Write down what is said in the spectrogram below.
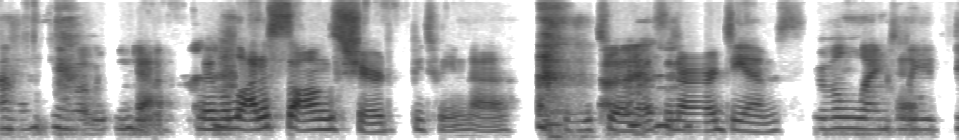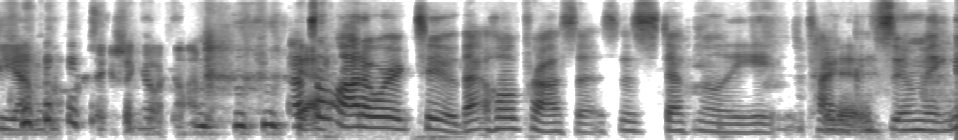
And what we can do. Yeah, we have a lot of songs shared between uh, the two of us in our DMs. We have a lengthy yeah. DM conversation going on. That's yeah. a lot of work too. That whole process is definitely time consuming.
